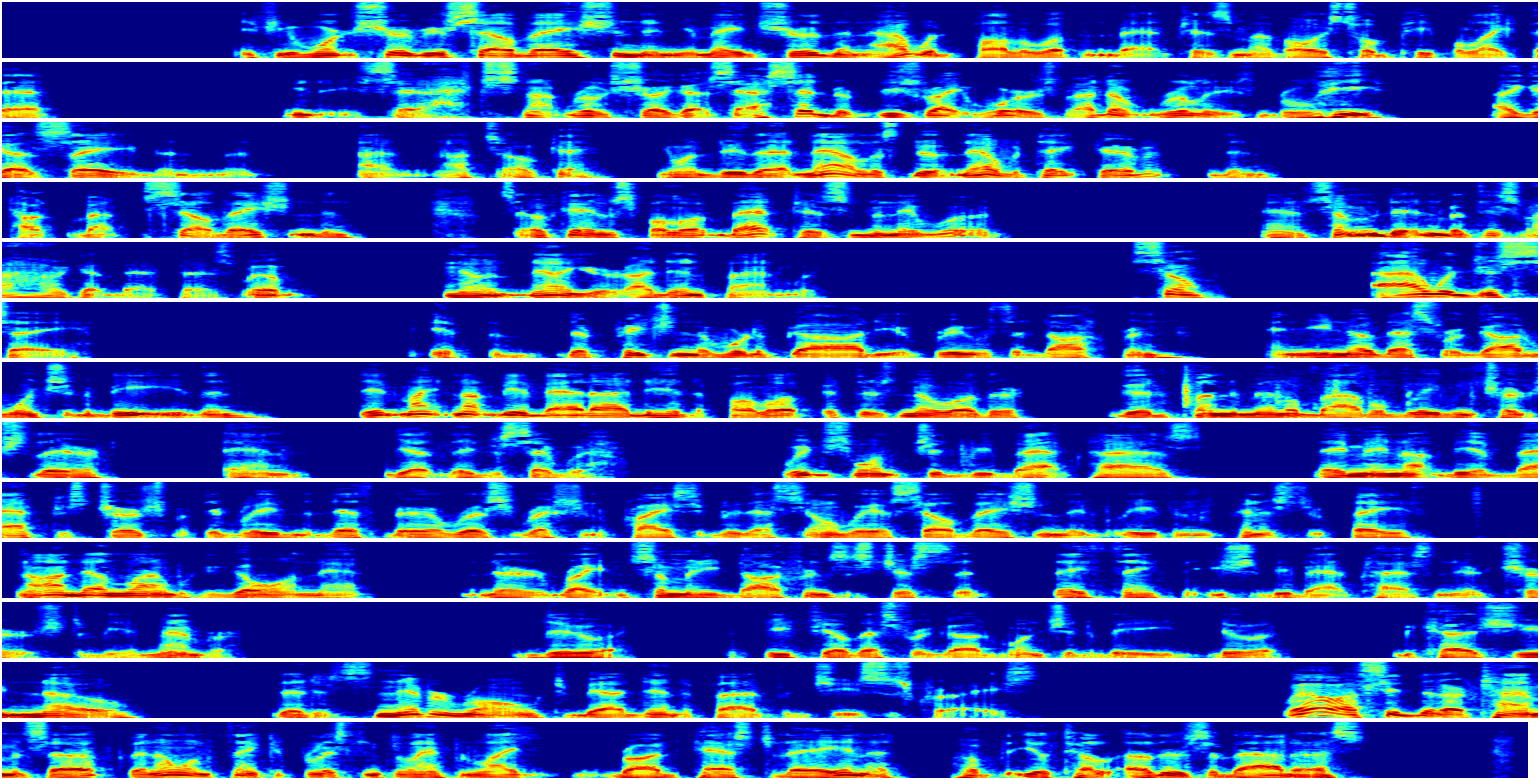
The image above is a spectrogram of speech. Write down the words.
If you weren't sure of your salvation and you made sure, then I would follow up in baptism. I've always told people like that. You know, you say, I'm just not really sure I got saved. I said these right words, but I don't really believe I got saved. And uh, I, I said, okay, you want to do that now? Let's do it now. We'll take care of it. And then talk about salvation. Then say, okay, let's follow up baptism. And they would. And some didn't, but they said, wow, I got baptized. Well, no, now you're identifying with it. So I would just say, if the, they're preaching the word of God, you agree with the doctrine, and you know that's where God wants you to be, then it might not be a bad idea to follow up if there's no other good fundamental Bible believing church there. And yet they just say, well, we just want you to be baptized. They may not be a Baptist church, but they believe in the death, burial, resurrection of Christ. They believe that's the only way of salvation. They believe in repentance through faith. And on down the line, we could go on that. They're writing so many doctrines. It's just that they think that you should be baptized in their church to be a member. Do it. If you feel that's where God wants you to be, do it because you know that it's never wrong to be identified with Jesus Christ. Well, I see that our time is up, and I want to thank you for listening to Lamp and Light broadcast today, and I hope that you'll tell others about us.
